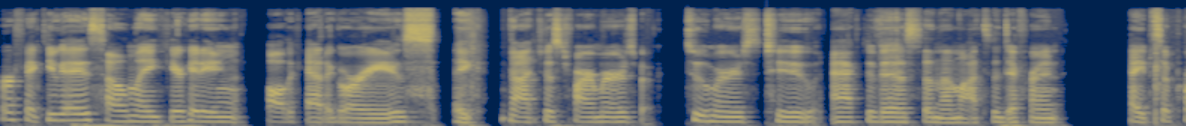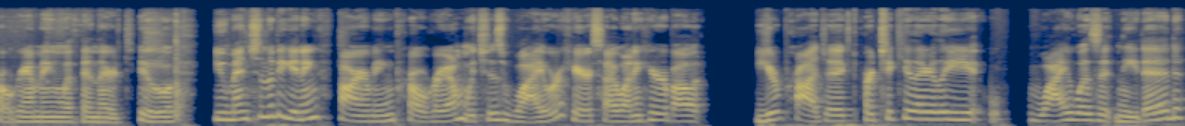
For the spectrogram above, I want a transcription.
Perfect. You guys sound like you're hitting all the categories, like not just farmers, but consumers to activists, and then lots of different types of programming within there too. You mentioned the beginning farming program, which is why we're here. So I want to hear about your project, particularly why was it needed?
